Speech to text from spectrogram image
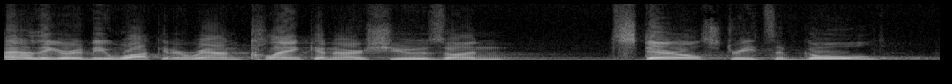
I don't think we're going to be walking around clanking our shoes on sterile streets of gold.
